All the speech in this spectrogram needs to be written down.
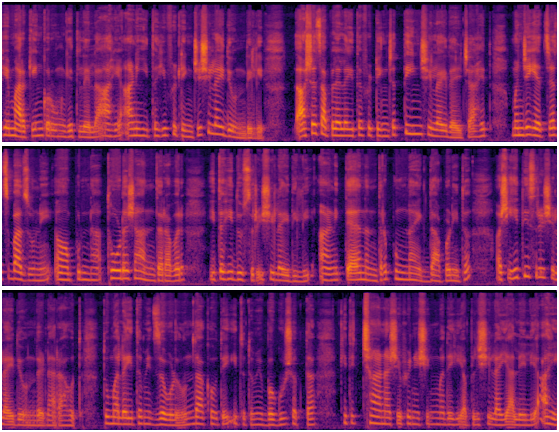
हे मार्किंग करून घेतलेलं आहे आणि इथं ही फिटिंगची शिलाई देऊन दिली. अशाच आपल्याला इथं फिटिंगच्या तीन शिलाई द्यायच्या आहेत. म्हणजे याच्याच बाजूने पुन्हा थोड्याशा अंतरावर इथं ही दुसरी शिलाई दिली आणि त्यानंतर पुन्हा एकदा आपण इथं अशी ही तिसरी शिलाई देऊन देणार आहोत. तुम्हाला इथं मी जवळून दाखवते. इथं तुम्ही बघू शकता किती छान अशी फिनिशिंगमध्ये ही आपली शिलाई आलेली आहे.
